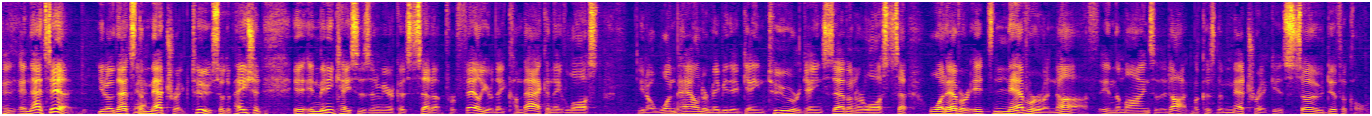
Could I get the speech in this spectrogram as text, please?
And, and that's it. You know, that's Yeah. the metric too. So the patient, in, in many cases in America, is set up for failure. They come back and they've lost, you know, one pound, or maybe they've gained two, or gained seven, or lost seven, whatever. It's never enough in the minds of the doc because the metric is so difficult.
